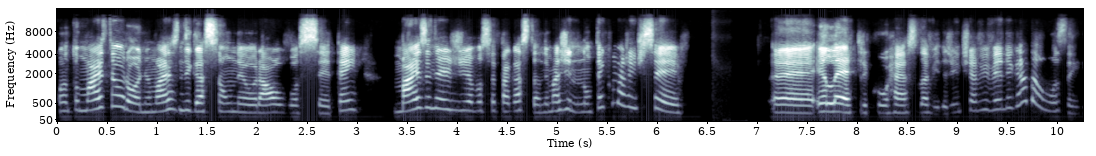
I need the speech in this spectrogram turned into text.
Quanto mais neurônio, mais ligação neural você tem, mais energia você está gastando. Imagina, não tem como a gente ser é, elétrico o resto da vida. A gente ia viver ligadão, assim.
